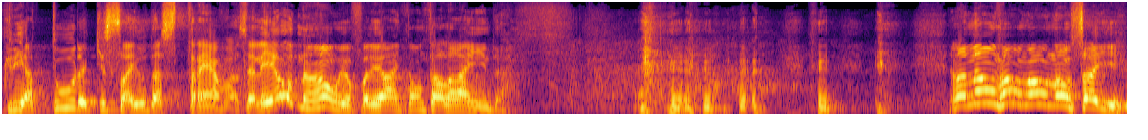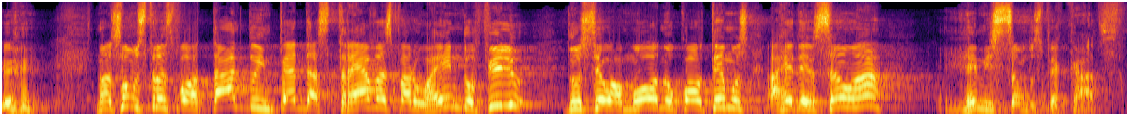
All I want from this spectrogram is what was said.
criatura que saiu das trevas. Ela, eu não. Eu falei: ah, então está lá ainda. Ela, não, não, não, não sair. Nós fomos transportados do império das trevas para o reino do Filho do seu amor, no qual temos a redenção, a remissão dos pecados.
